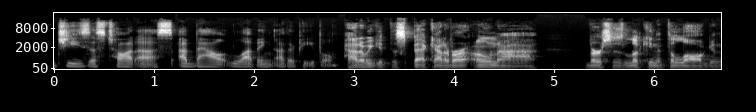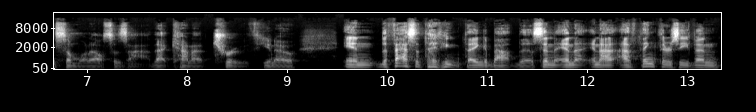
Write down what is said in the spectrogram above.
Jesus taught us about loving other people? How do we get the speck out of our own eye versus looking at the log in someone else's eye? That kind of truth, you know. And the fascinating thing about this, and and and I, I think there's even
